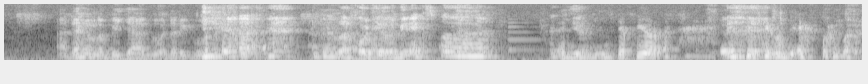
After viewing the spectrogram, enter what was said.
Ada yang lebih jago dari gua. kan lah kok dia lebih expert Anjir, insecure. Insecure lebih ekspor banget.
